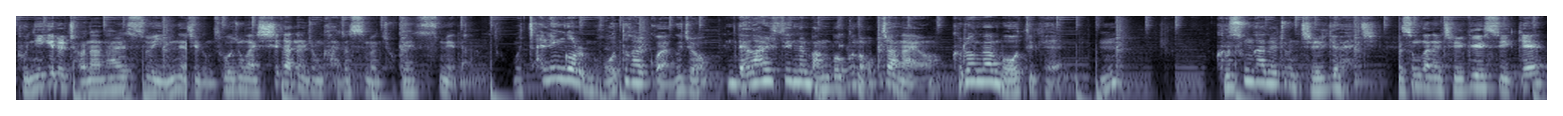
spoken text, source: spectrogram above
분위기를 전환할 수 있는 지금 소중한 시간을 좀 가졌으면 좋겠습니다. 뭐 잘린 걸뭐 어떡할 거야 그죠? 내가 할 수 있는 방법은 없잖아요. 그러면 뭐 어떻게 응? 그 순간을 좀 즐겨야지. 그 순간을 즐길 수 있게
